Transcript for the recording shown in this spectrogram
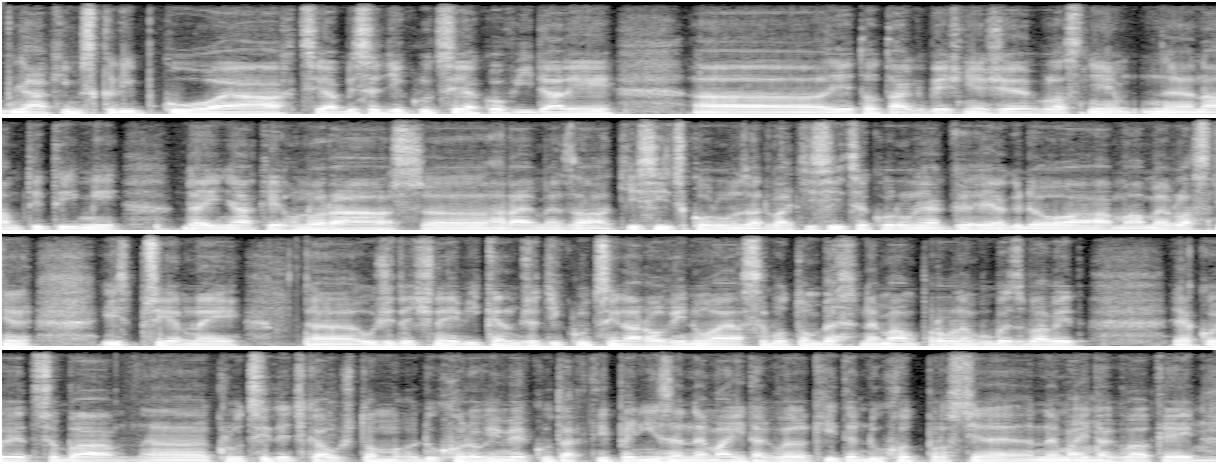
v nějakým sklípku a já chci, aby se ti kluci jako výdali. Uh, je to tak běžně, že vlastně nám ty týmy dají nějaký honorář, hrajeme za tisíc korun, za dva tisíce korun, jak, jak do a máme vlastně i příjemný, užitečný víkend, že ti kluci na rovinu a já se o tom bez, nemám problém vůbec bavit, jako je třeba eh, kluci teďka už v tom důchodovém věku, tak ty peníze nemají tak velký, ten důchod prostě nemají hmm. tak velký, hmm.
